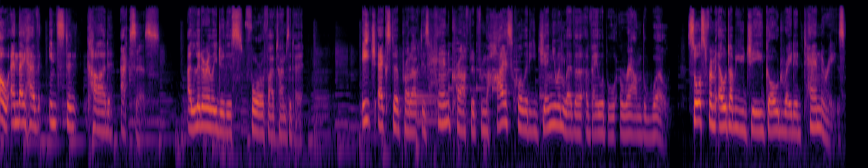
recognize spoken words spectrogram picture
Oh, and they have instant card access. I literally do this four or five times a day. Each Ekster product is handcrafted from the highest quality genuine leather available around the world. Sourced from LWG gold rated tanneries,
